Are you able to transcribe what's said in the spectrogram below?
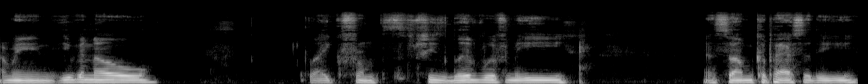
I mean, even though like from she's lived with me in some capacity.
